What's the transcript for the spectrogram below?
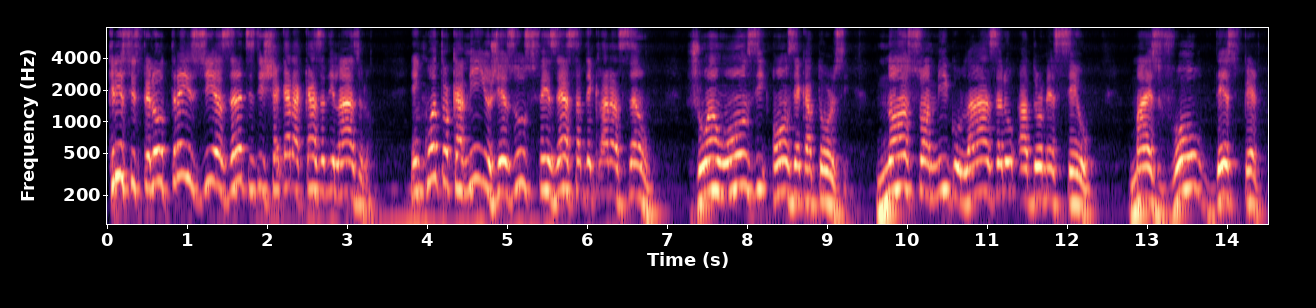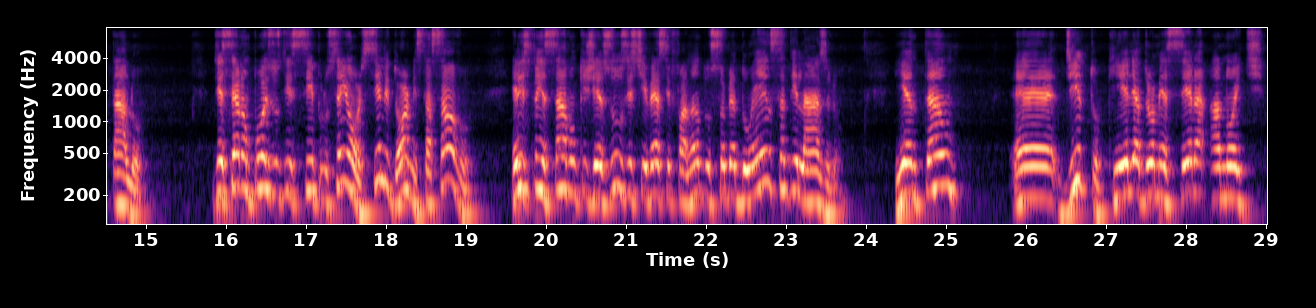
Cristo esperou três dias antes de chegar à casa de Lázaro. Enquanto ao caminho, Jesus fez essa declaração. João 11, 11 a 14. Nosso amigo Lázaro adormeceu, mas vou despertá-lo. Disseram, pois, os discípulos: Senhor, se ele dorme, está salvo? Eles pensavam que Jesus estivesse falando sobre a doença de Lázaro. E então, é, dito que ele adormecera à noite.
